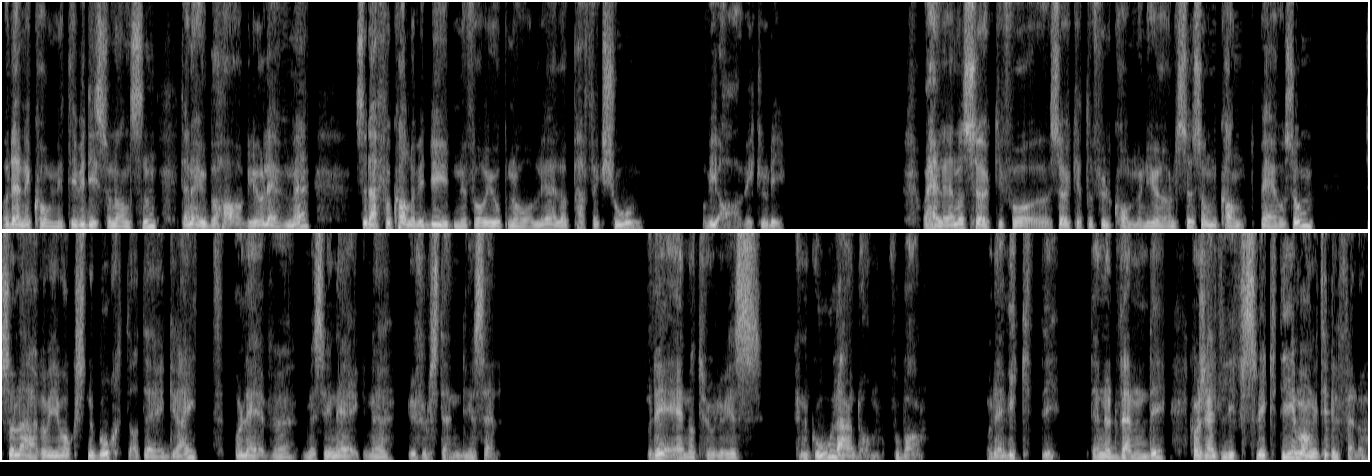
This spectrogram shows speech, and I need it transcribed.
Og Denne kognitive dissonansen den er ubehagelig å leve med, så derfor kaller vi dydene for uoppnåelige eller perfeksjon, og vi avvikler de. Og Heller enn å søke, for, søke etter fullkommengjørelse, som Kant ber oss om, så lærer vi voksne bort at det er greit å leve med sine egne ufullstendige selv. Og Det er naturligvis en god lærdom for barn. Og det er viktig, det er nødvendig, kanskje helt livsviktig i mange tilfeller.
